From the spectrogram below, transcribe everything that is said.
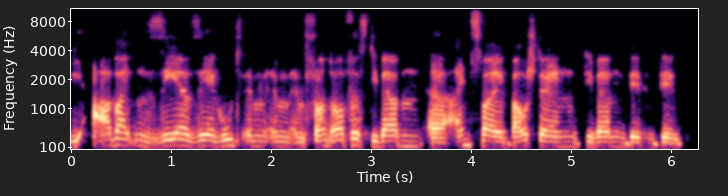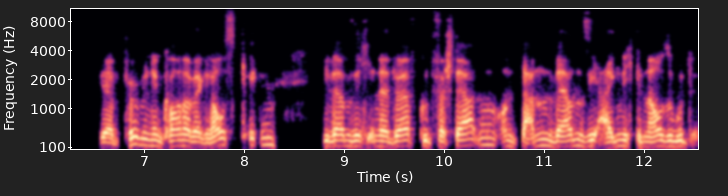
Die arbeiten sehr, sehr gut im, im, im Front Office. Die werden äh, ein, zwei Baustellen, die werden den, den der Permanent Cornerback rauskicken. Die werden sich in der Draft gut verstärken und dann werden sie eigentlich genauso gut äh,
